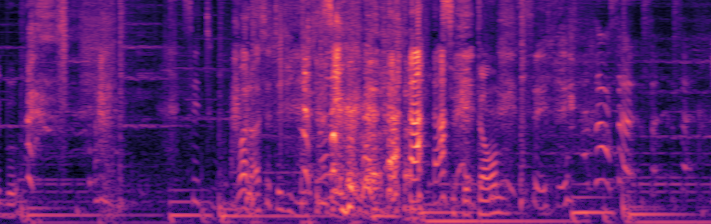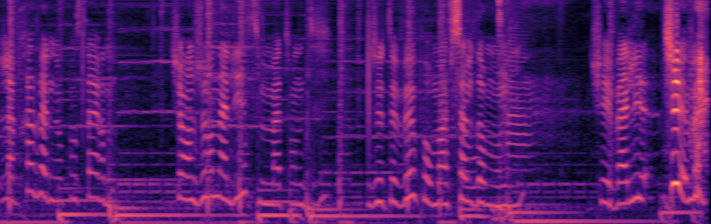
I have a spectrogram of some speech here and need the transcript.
C'est beau. C'est tout. Voilà, c'était fini. C'était tendre. Attends, ça- ça- ça- la phrase, elle nous concerne. Tu es en journalisme, m'a-t-on dit. Je te veux pour moi seule dans mon lit. Tu es valide. Tu es valide.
